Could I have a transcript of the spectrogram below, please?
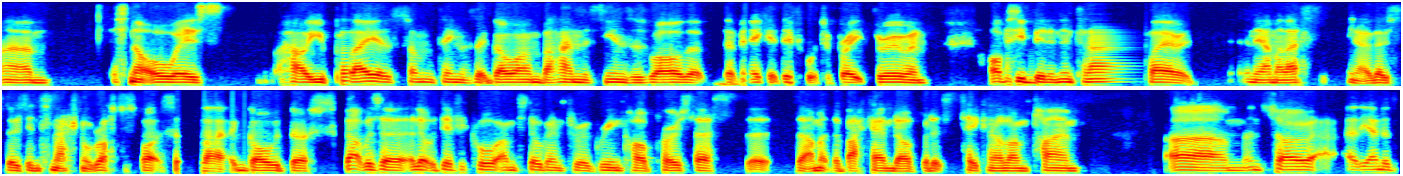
um, it's not always how you play. There's some things that go on behind the scenes as well that, that make it difficult to break through. And obviously, being an international player, in the MLS, you know, those those international roster spots like gold dust. That was a, a, little difficult. I'm still going through a green card process that, that I'm at the back end of, but it's taken a long time. Um, and so at the end of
